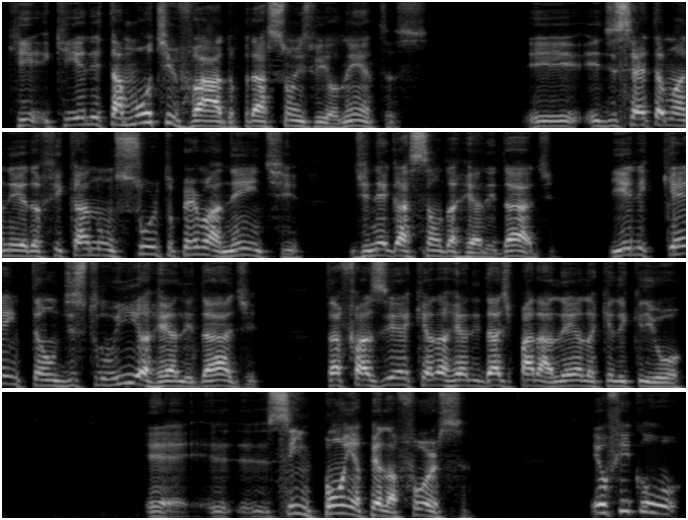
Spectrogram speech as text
que, que ele está motivado para ações violentas, e, e, de certa maneira, ficar num surto permanente de negação da realidade, e ele quer então destruir a realidade para fazer aquela realidade paralela que ele criou é, é, se imponha pela força. Eu fico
